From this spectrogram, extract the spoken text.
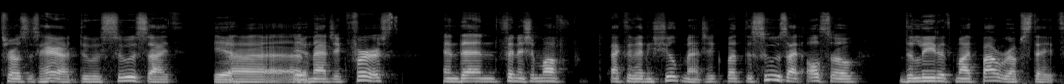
throws his hair out, do a suicide yeah, uh, yeah. magic first, and then finish him off activating shield magic. But the suicide also deleted my power up state,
